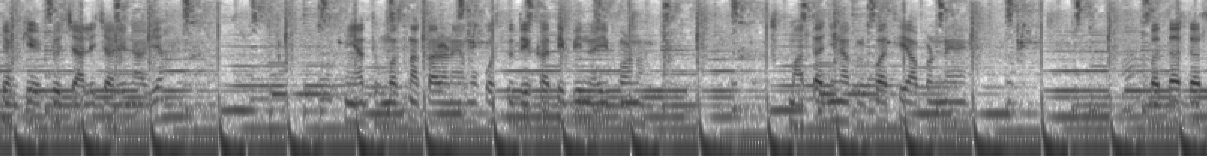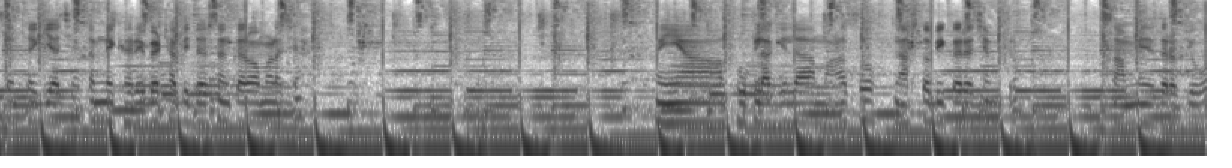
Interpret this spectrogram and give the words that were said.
કેમ કે એટલું ચાલી ચાલીને આવ્યા. અહીંયા ધુમ્મસના કારણે અમુક વસ્તુ દેખાતી બી નહીં, પણ માતાજીના કૃપાથી આપણને બધા દર્શન થઈ ગયા છે. તમને ઘરે બેઠા બી દર્શન કરવા મળે છે. અહીંયા ભૂખ લાગેલા માણસો નાસ્તો બી કરે છે મિત્રો. સામે તરફ જુઓ.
